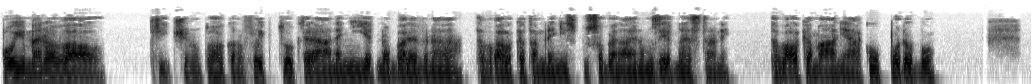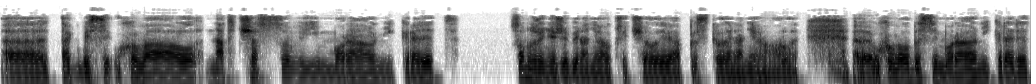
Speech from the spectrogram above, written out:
pojmenoval příčinu toho konfliktu, která není jednobarevná. Ta válka tam není způsobená jenom z jedné strany. Ta válka má nějakou podobu, eh, tak by si uchoval nadčasový morální kredit. Samozřejmě, že by na něho křičeli a prskali na něho, ale uh, uchoval by si morální kredit,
